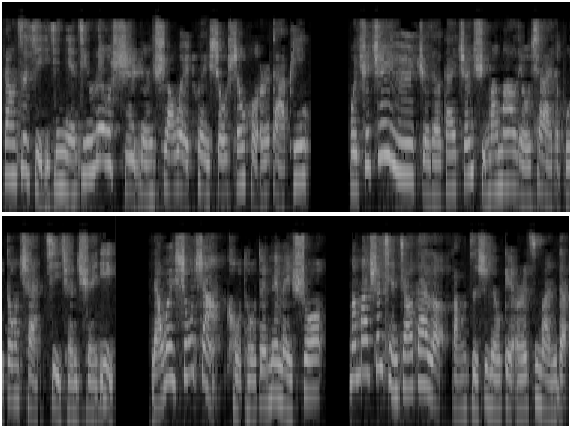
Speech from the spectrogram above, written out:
让自己已经年近六十，仍需要为退休生活而打拼。委屈之余，觉得该争取妈妈留下来的不动产继承权益。两位兄长口头对妹妹说：“妈妈生前交代了，房子是留给儿子们的。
